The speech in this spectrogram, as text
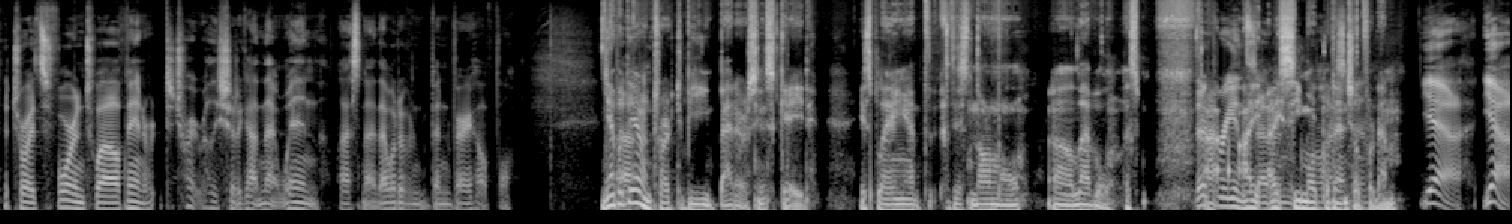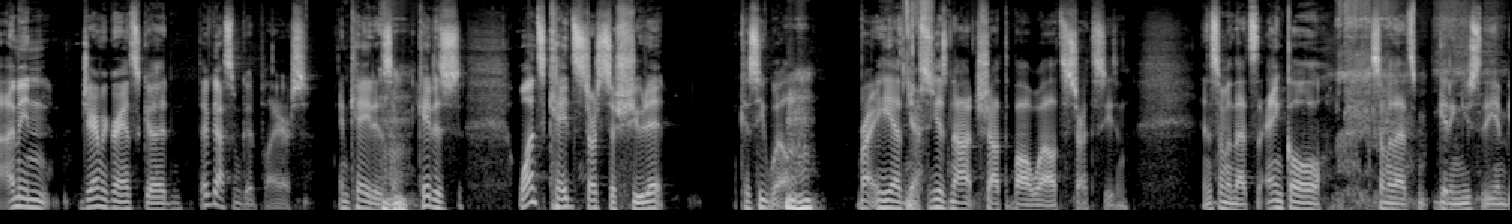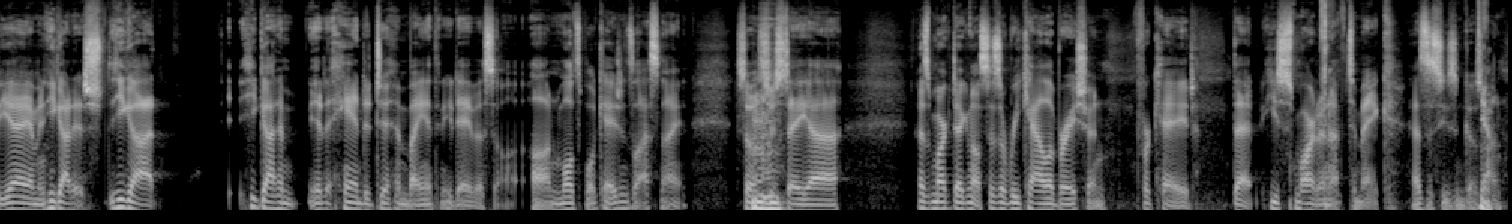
Detroit's four and twelve. Man, Detroit really should have gotten that win last night. That would have been very helpful. Yeah but they're on track to be better since Cade is playing at, at this normal uh, level Let's, They're I- three and I, seven. I see more in the last potential 10. for them Yeah, yeah. I mean, Jerami Grant's good. They've got some good players, and Cade is Mm-hmm. Cade is once Cade starts to shoot it because he will. Right? He has Mm-hmm. Yes. he has not shot the ball well to start the season, and some of that's the ankle, some of that's getting used to the NBA. I mean, he got his he got he got him it handed to him by Anthony Davis on multiple occasions last night. So Mm-hmm. it's just a uh, as Mark Dagnall says, a recalibration for Cade that he's smart enough to make as the season goes Yeah. on.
